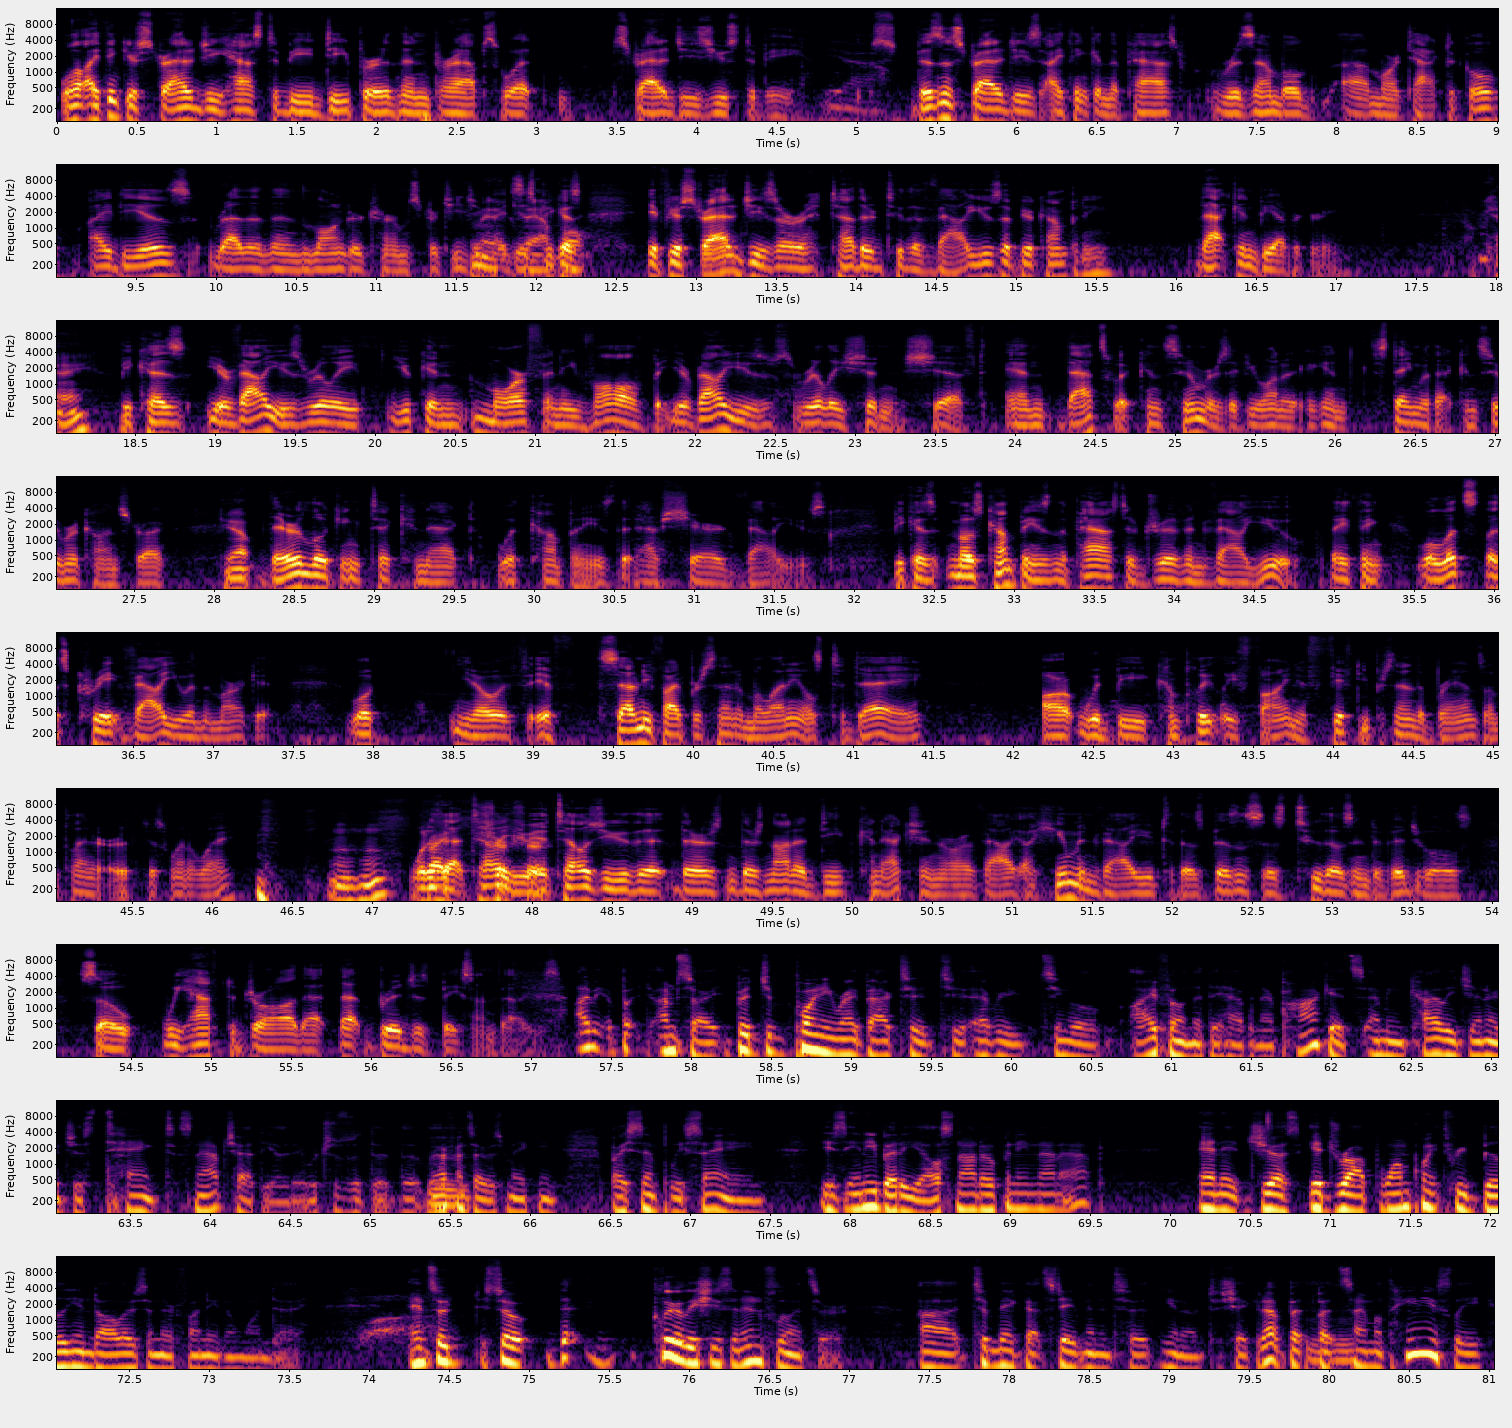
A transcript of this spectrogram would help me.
Well, I think your strategy has to be deeper than perhaps what strategies used to be. Yeah. Business strategies, I think, in the past resembled uh, more tactical ideas rather than longer term strategic ideas. Because if your strategies are tethered to the values of your company, that can be evergreen. Okay. because your values really you can morph and evolve but your values really shouldn't shift and that's what consumers if you want to again staying with that consumer construct Yep. they're looking to connect with companies that have shared values because most companies in the past have driven value. They think well let's let's create value in the market. Well you know if, if 75% of millennials today are, would be completely fine if 50% of the brands on planet Earth just went away. What does Right, that tell sure, you? sure. It tells you that there's there's not a deep connection or a value, a human value to those businesses, to those individuals. So we have to draw that that bridge is based on values. I mean, but I'm sorry, but pointing right back to, to every single iPhone that they have in their pockets. I mean, Kylie Jenner just tanked Snapchat the other day, which was the, the Mm-hmm. reference I was making by simply saying, "Is anybody else not opening that app?" And it just it dropped 1.3 billion dollars in their funding in one day. And so so th- clearly she's an influencer uh, to make that statement and to you know to shake it up. But but simultaneously,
